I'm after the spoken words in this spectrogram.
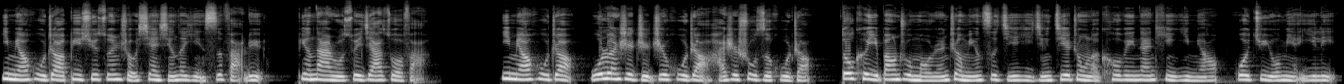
疫苗护照必须遵守现行的隐私法律，并纳入最佳做法。疫苗护照，无论是纸质护照还是数字护照，都可以帮助某人证明自己已经接种了 COVID-19 疫苗或具有免疫力，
